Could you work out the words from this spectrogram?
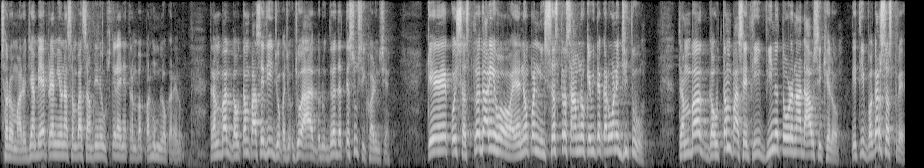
છરો માર્યો. જ્યાં બે પ્રેમીઓના સંવાદ સાંભળીને ઉશ્કેરાઈને ત્રંબક પર હુમલો કરેલો. ત્રંબક ગૌતમ પાસેથી જો પછી, જો આ રુદ્રદત્તે શું શીખવાડ્યું છે? કે કોઈ શસ્ત્રધારી હોય, એનો પણ નિશસ્ત્ર સામનો કેવી રીતે કરવો અને જીતવું? ત્રંબક ગૌતમ પાસેથી વિનતોડના દાવ શીખેલો. તેથી વગર શસ્ત્રે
